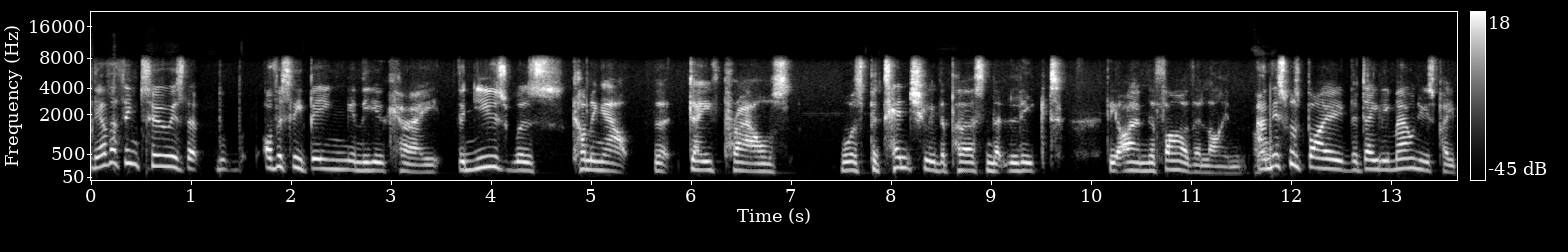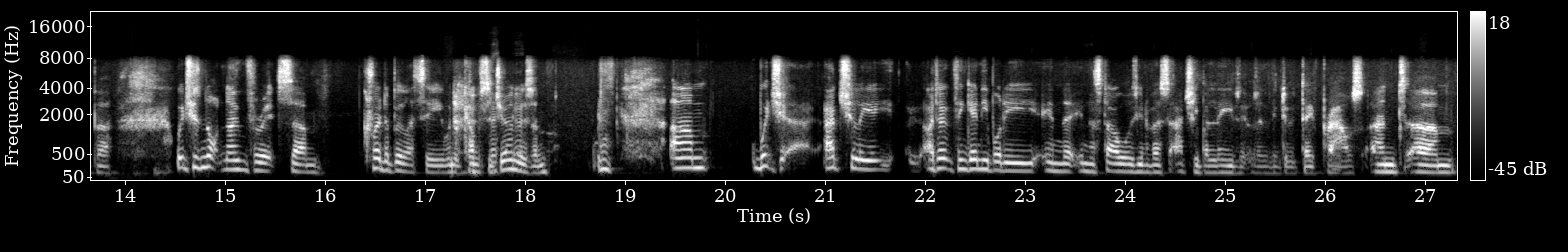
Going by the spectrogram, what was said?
the other thing too is that obviously being in the UK, the news was coming out that Dave Prowse was potentially the person that leaked the "I am the father" line, and this was by the Daily Mail newspaper, which is not known for its um, credibility when it comes to journalism. um, which uh, actually, I don't think anybody in the in the Star Wars universe actually believes it was anything to do with Dave Prowse, and um,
